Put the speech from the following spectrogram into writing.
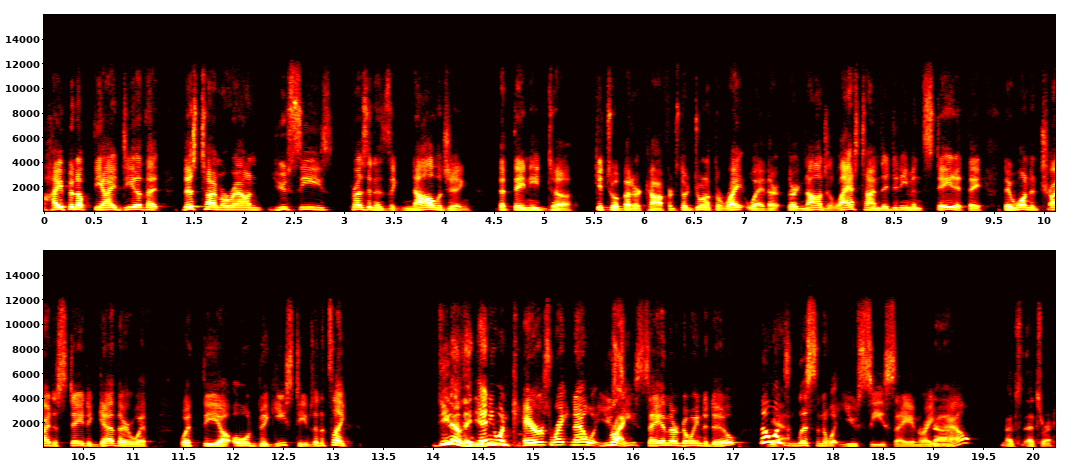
hyping up the idea that this time around UC's president is acknowledging that they need to get to a better conference. They're doing it the right way. They're, they're acknowledging. Last time they didn't even state it. They they wanted to try to stay together with with the uh, old Big East teams, and it's like. Do you no, think anyone cares right now what UC right. saying they're going to do? No yeah. one's listening to what UC saying right no, now. That's that's right.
